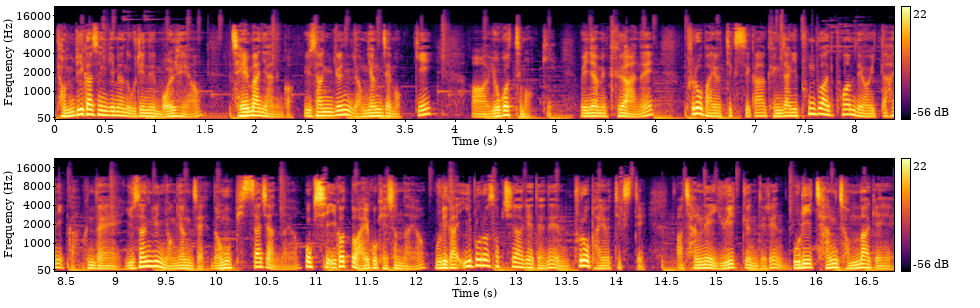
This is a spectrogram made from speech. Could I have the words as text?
변비가 생기면 우리는 뭘 해요? 제일 많이 하는 거. 유산균 영양제 먹기, 어, 요거트 먹기. 왜냐하면 그 안에 프로바이오틱스가 굉장히 풍부하게 포함되어 있다 하니까. 근데 유산균 영양제 너무 비싸지 않나요? 혹시 이것도 알고 계셨나요? 우리가 입으로 섭취하게 되는 프로바이오틱스들, 어, 장내 유익균들은 우리 장 점막에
